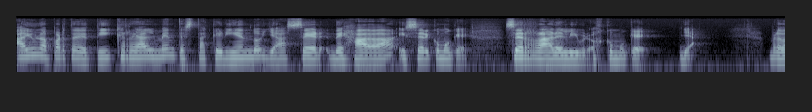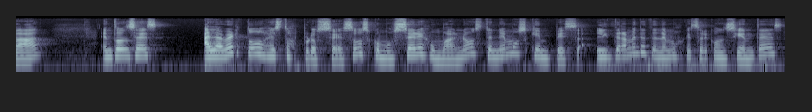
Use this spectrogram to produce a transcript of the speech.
hay una parte de ti que realmente está queriendo ya ser dejada y ser como que cerrar el libro, como que ya, ¿verdad? Entonces, al haber todos estos procesos como seres humanos, tenemos que empezar, literalmente tenemos que ser conscientes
